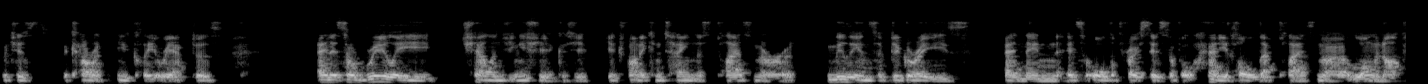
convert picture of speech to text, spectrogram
which is the current nuclear reactors. And it's a really challenging issue because you, you're trying to contain this plasma at millions of degrees and then it's all the process of well, how do you hold that plasma long enough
